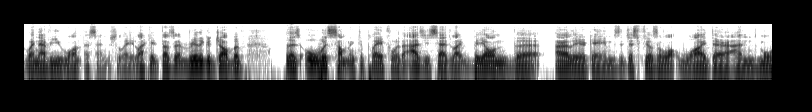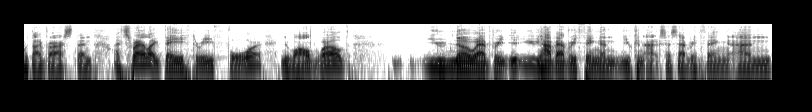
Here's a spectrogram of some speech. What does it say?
whenever you want, essentially. Like it does a really good job of there's always something to play for that, as you said, like beyond the earlier games, it just feels a lot wider and more diverse than I swear, like day three, four in Wild World. You know every, you have everything, and you can access everything. And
